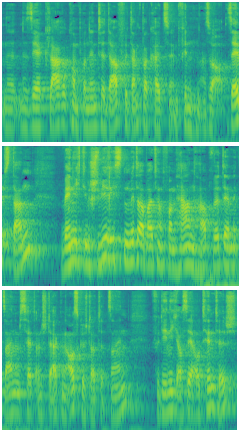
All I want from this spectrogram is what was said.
eine, eine sehr klare Komponente dafür, Dankbarkeit zu empfinden. Also selbst dann, wenn ich den schwierigsten Mitarbeiter vom Herrn habe, wird er mit seinem Set an Stärken ausgestattet sein, für den ich auch sehr authentisch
